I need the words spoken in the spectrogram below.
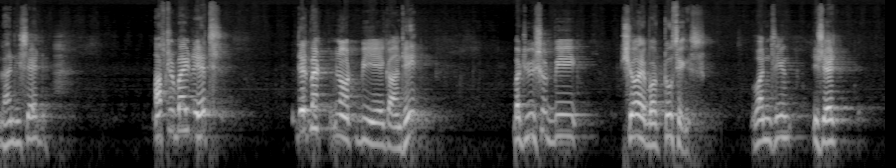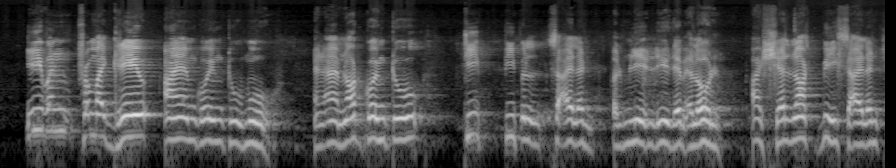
Gandhi said, After my death, there might not be a Gandhi, but you should be sure about two things. One thing, he said, even from my grave, I am going to move, and I am not going to keep people silent or leave them alone. I shall not be silent,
